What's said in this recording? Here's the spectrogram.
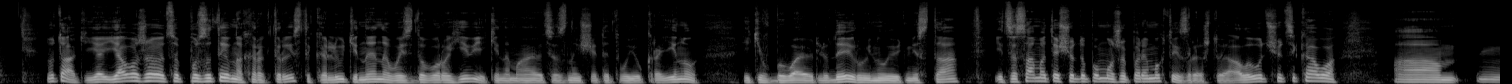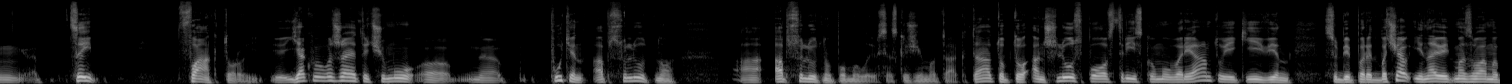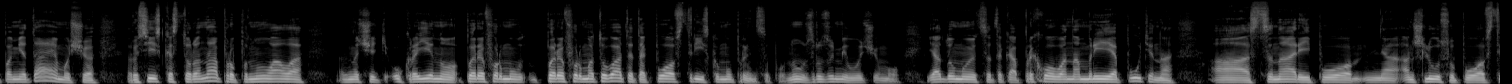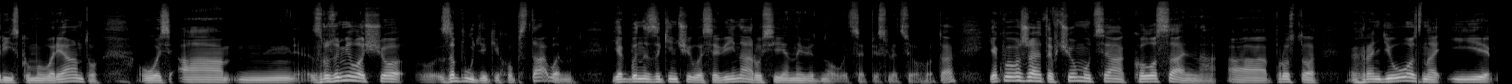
Ну так, я, я вважаю, це позитивна характеристика. Люті ненависть до ворогів, які намагаються знищити твою країну, які вбивають людей, руйнують міста. І це саме те, що допоможе перемогти, зрештою. Але от що цікаво, а, цей фактор, як ви вважаєте, чому а, Путін абсолютно. Абсолютно помилився, скажімо так. Та? Тобто аншлюз по австрійському варіанту, який він собі передбачав, і навіть ми з вами пам'ятаємо, що російська сторона пропонувала значить, Україну переформу, переформатувати так по австрійському принципу. Ну зрозуміло, чому. Я думаю, це така прихована мрія Путіна, а сценарій по аншлюсу по австрійському варіанту. Ось а зрозуміло, що за будь-яких обставин, якби не закінчилася війна, Росія не відновиться після цього. Та як ви вважаєте, в чому ця колосальна, а просто грандіозна і е,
